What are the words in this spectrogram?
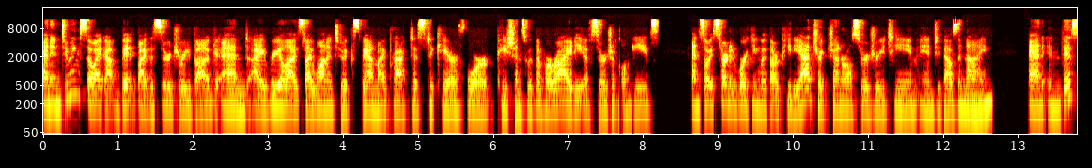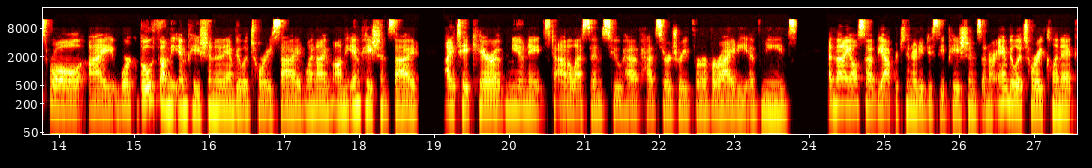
And in doing so, I got bit by the surgery bug and I realized I wanted to expand my practice to care for patients with a variety of surgical needs. And so I started working with our pediatric general surgery team in 2009. And in this role, I work both on the inpatient and ambulatory side. When I'm on the inpatient side, I take care of neonates to adolescents who have had surgery for a variety of needs. And then I also have the opportunity to see patients in our ambulatory clinic,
